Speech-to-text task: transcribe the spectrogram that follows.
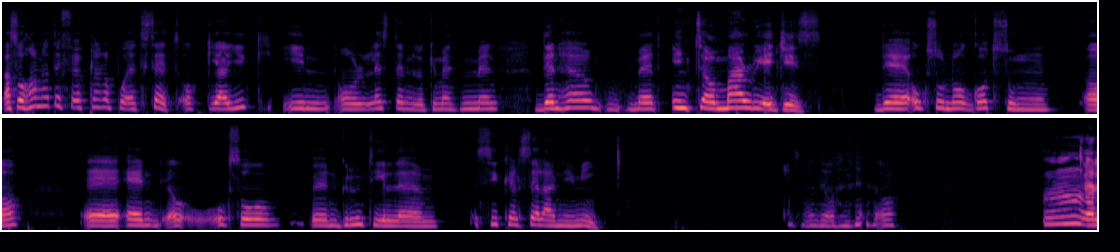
Alltså han hade förklarat på ett sätt och jag gick in och läste en dokument men den här med intermarriages. Det är också något som ja, är en, också en grund till um, det var, ja. mm, jag,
